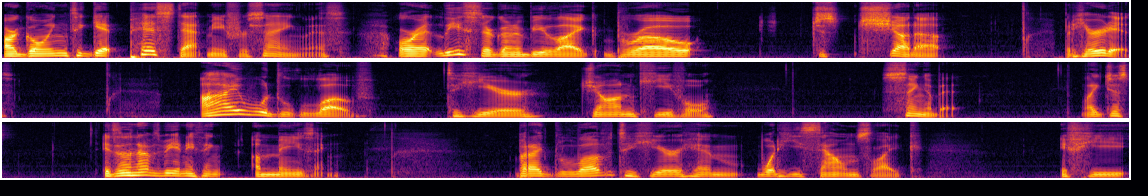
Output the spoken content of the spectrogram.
are going to get pissed at me for saying this. Or at least they're going to be like, bro, just shut up. But here it is. I would love to hear John Kevill sing a bit. Like, just, it doesn't have to be anything amazing. But I'd love to hear him, what he sounds like if he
